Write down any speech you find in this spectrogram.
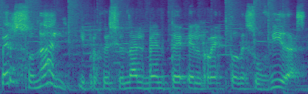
personal y profesionalmente el resto de sus vidas.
